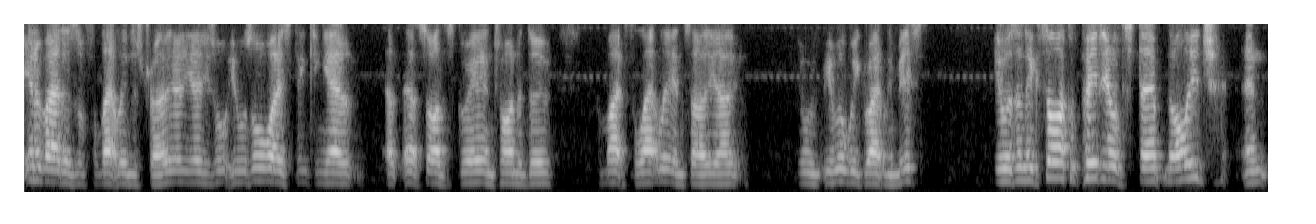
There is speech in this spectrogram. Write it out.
innovators of philately in Australia. You know, he was always thinking out outside the square and trying to do promote philately, and so you know he will, he will be greatly missed. He was an encyclopedia of stamp knowledge, and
